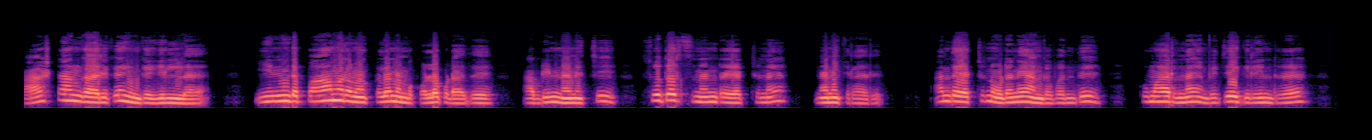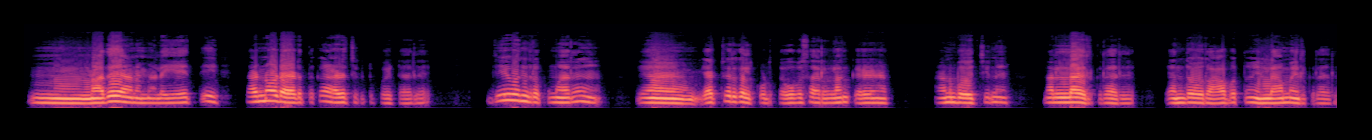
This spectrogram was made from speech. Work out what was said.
காஷ்டாங்காரிகம் இங்கே இல்லை. இந்த பாமர மக்களை நம்ம கொல்லக்கூடாது. அப்படின்னு நினச்சி சுதர்சனன்ற யட்சனை நினைக்கிறாரு. அந்த எட்டன் உடனே அங்கே வந்து குமாரனை விஜயகிரின்ற ம், மத யானை மேலே ஏற்றி தன்னோட இடத்துக்கு அழைச்சிக்கிட்டு போயிட்டாரு. ஜீவேந்திரகுமாரன் எற்றர்கள் யட்சர்கள் கொடுத்த உபசாரம்லாம் கே அனுபவிச்சுன்னு நல்லா இருக்கிறாரு. எந்த ஒரு ஆபத்தும் இல்லாமல் இருக்கிறாரு.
